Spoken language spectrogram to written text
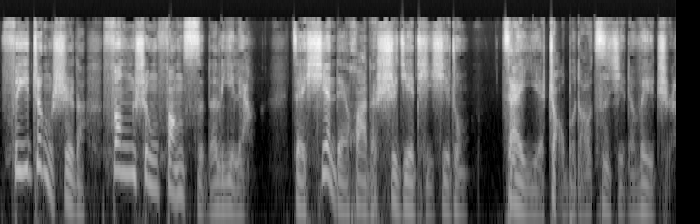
非正式的、方生方死的力量，在现代化的世界体系中再也找不到自己的位置了。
